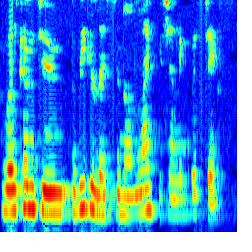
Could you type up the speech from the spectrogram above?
welcome to the video lesson on language and linguistics.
